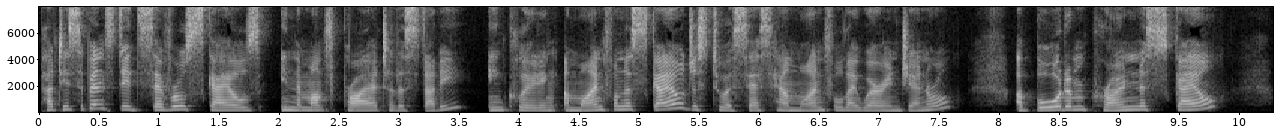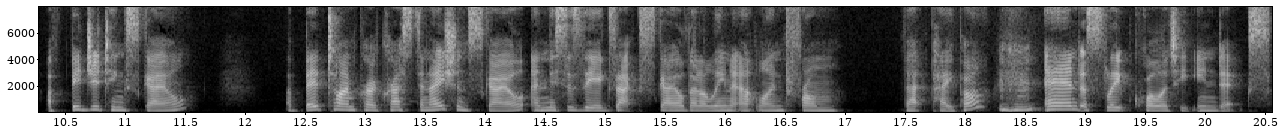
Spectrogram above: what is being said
Participants did several scales in the month prior to the study, including a mindfulness scale just to assess how mindful they were in general, a boredom proneness scale, a fidgeting scale, a bedtime procrastination scale, and this is the exact scale that Alina outlined from that paper, mm-hmm. and a sleep quality index.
